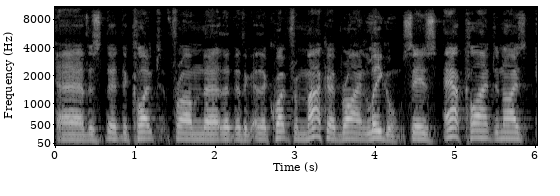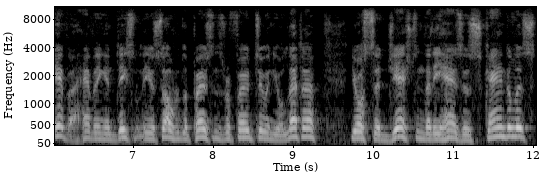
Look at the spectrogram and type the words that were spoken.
uh, the, the quote from uh, the, the, the quote from Mark O'Brien Legal says, "Our client denies ever having indecently assaulted the persons referred to in your letter. Your suggestion that he has is scandalous,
